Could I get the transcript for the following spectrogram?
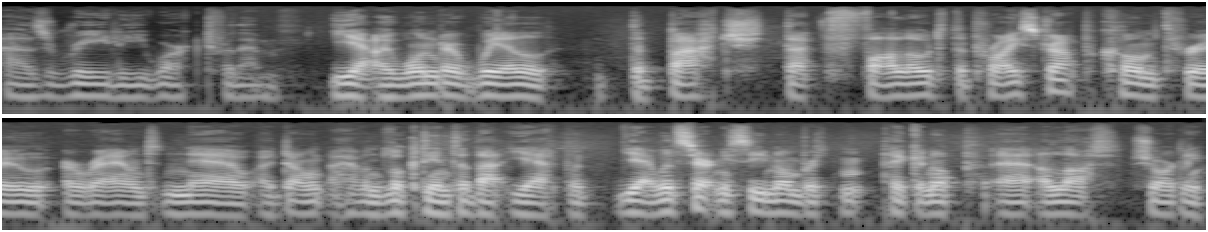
has really worked for them. Yeah, I wonder will the batch that followed the price drop come through around now? I don't, I haven't looked into that yet, but yeah, we'll certainly see numbers picking up uh, a lot shortly.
